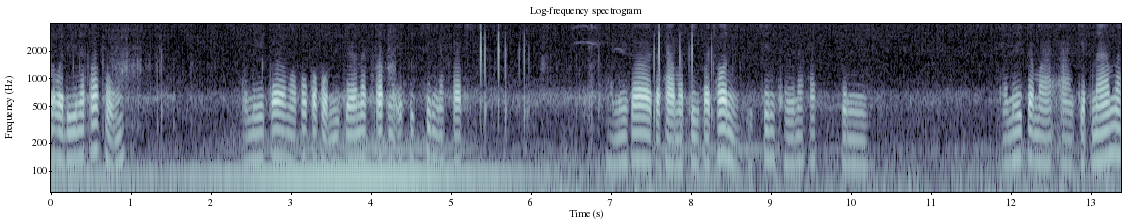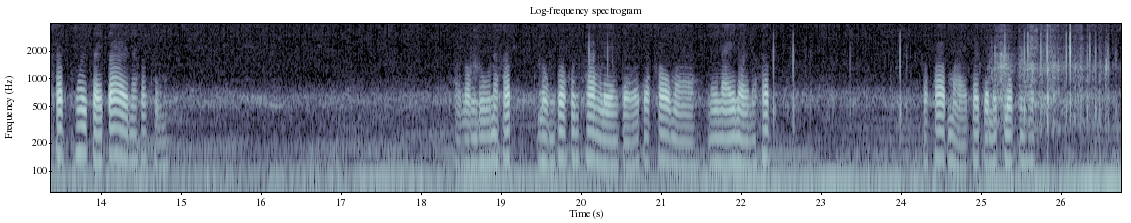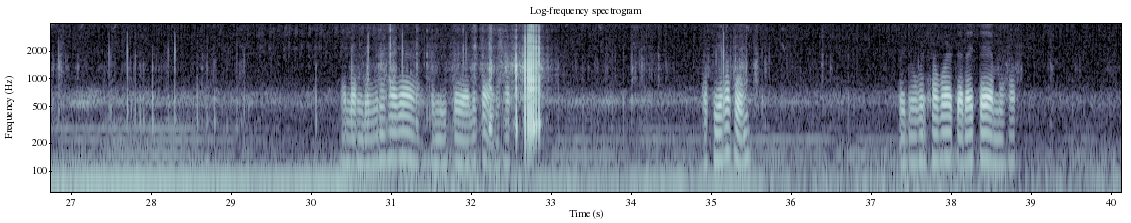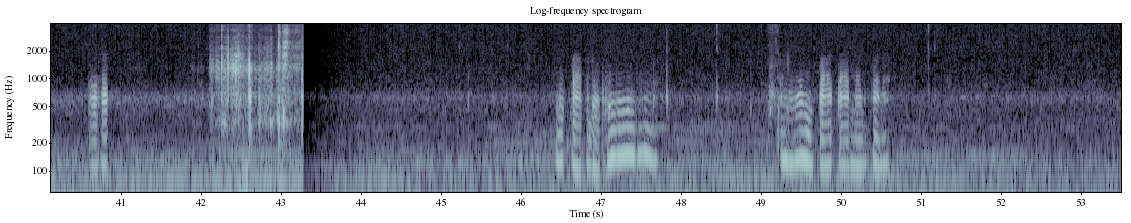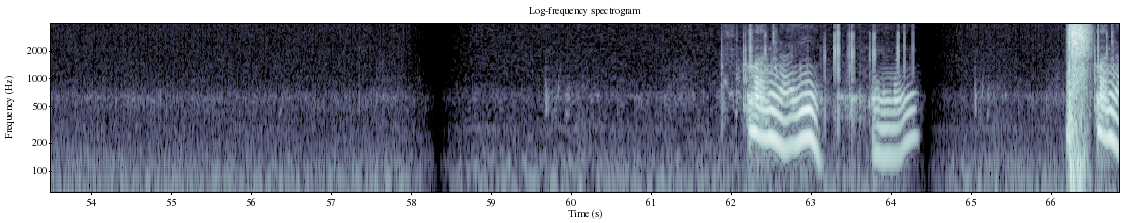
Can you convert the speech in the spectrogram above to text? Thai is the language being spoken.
สวัสดีนะครับผม วันนี้ก็มาพบกับผมอีกแล้วนะครับใน X Fishing นะครับ วันนี้ก็จะพามาตีปลาช่อนอีกเช่นเคยนะครับ เป็นวันนี้จะมาอ่างเก็บน้ำนะครับห้วยสายใต้นะครับผมลองดูนะครับ ลมก็ค่อนข้างแรงแต่ว่าจะเข้ามาในในๆหน่อยนะครับ สภาพหมายก็จะลกๆนะครับ มา ลองดูนะครับว่าจะมีตัวหรือเปล่านะครับ โอเคครับผม ไปดูกันครับว่าจะได้แต้มไหมครับไปครับ ลูกปลากระโดดทุ่งทุ่งทุ่งทุ่งนะไม่รู้ว่ามีปลาตามมาหรือเปล่านะนั่นไงเห็นไหม นั่นไง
